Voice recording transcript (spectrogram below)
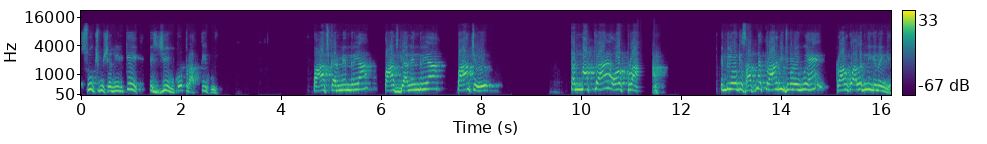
सूक्ष्म शरीर की इस जीव को प्राप्ति हुई। पाँच कर्मेंद्रिया, पाँच ज्ञानेन्द्रिया पाँच तन्मात्राएँ और प्राण। इंद्रियों के साथ में प्राण भी जुड़े हुए हैं, प्राण को अलग नहीं गिनेंगे।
